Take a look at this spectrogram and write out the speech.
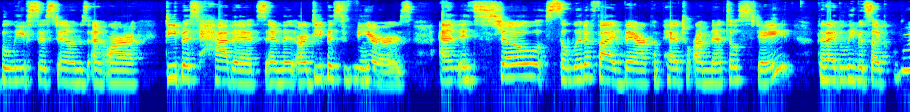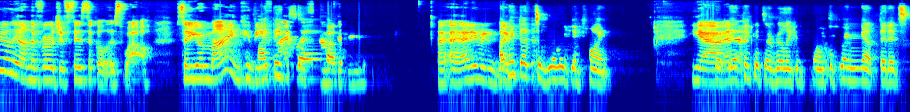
belief systems and our deepest habits and the, our deepest mm-hmm. fears and it's so solidified there compared to our mental state that i believe it's like really on the verge of physical as well so your mind can be i think so. I, I, I, didn't even like, i think that's a really good point yeah. I think it's a really good point to bring up that it's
